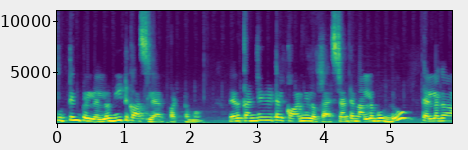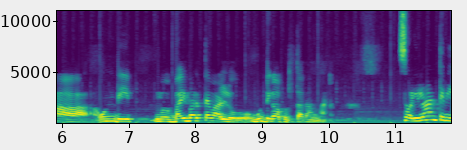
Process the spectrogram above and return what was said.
పుట్టిన పిల్లల్లో నీటి కాసులు ఏర్పడటము లేదా కంజెనిటల్ కార్నిలోపాస్ట్ అంటే నల్లగుడ్డు తెల్లగా ఉండి భయపడితే వాళ్ళు గుడ్డిగా పుడతారు అనమాట సో ఇలాంటివి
